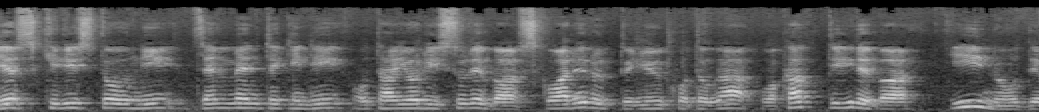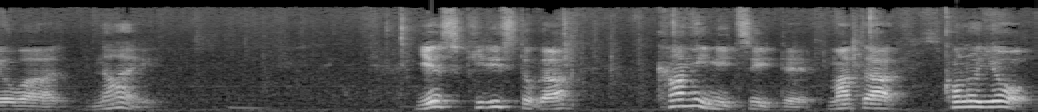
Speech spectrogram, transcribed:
イエス・キリストに全面的にお頼りすれば救われるということが分かっていればいいのではない。イエス・キリストが神についてまたこの世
